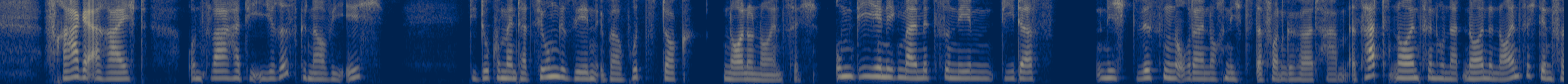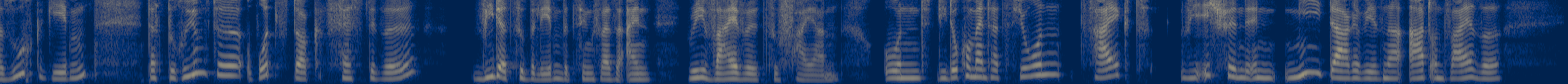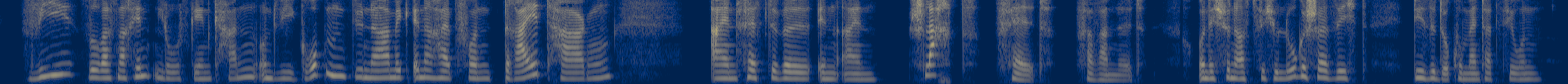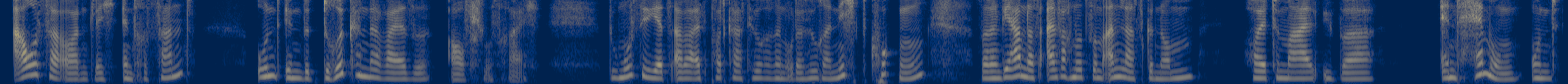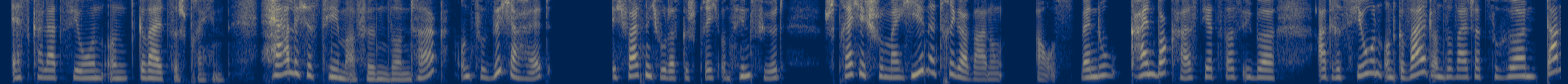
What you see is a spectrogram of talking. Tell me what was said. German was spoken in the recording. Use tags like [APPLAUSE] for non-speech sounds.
Frage erreicht. Und zwar hat die Iris, genau wie ich, die Dokumentation gesehen über Woodstock 99. Um diejenigen mal mitzunehmen, die das nicht wissen oder noch nichts davon gehört haben. Es hat 1999 den Versuch gegeben, das berühmte Woodstock Festival wiederzubeleben, beziehungsweise ein Revival zu feiern. Und die Dokumentation zeigt, wie ich finde, in nie dagewesener Art und Weise, wie sowas nach hinten losgehen kann und wie Gruppendynamik innerhalb von drei Tagen ein Festival in ein Schlachtfeld verwandelt. Und ich finde aus psychologischer Sicht diese Dokumentation außerordentlich interessant und in bedrückender Weise aufschlussreich. Du musst sie jetzt aber als Podcast-Hörerin oder Hörer nicht gucken, sondern wir haben das einfach nur zum Anlass genommen, heute mal über Enthemmung und Eskalation und Gewalt zu sprechen. Herrliches Thema für den Sonntag. Und zur Sicherheit, ich weiß nicht, wo das Gespräch uns hinführt, spreche ich schon mal hier eine Triggerwarnung aus. Wenn du keinen Bock hast, jetzt was über Aggression und Gewalt und so weiter zu hören, dann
